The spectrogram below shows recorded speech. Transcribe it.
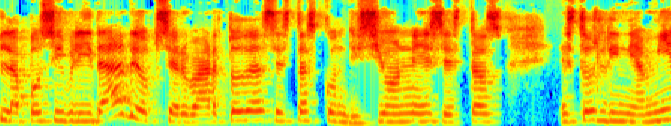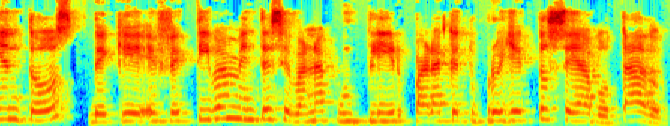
la posibilidad de observar todas estas condiciones, estos, estos lineamientos de que efectivamente se van a cumplir para que tu proyecto sea votado.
